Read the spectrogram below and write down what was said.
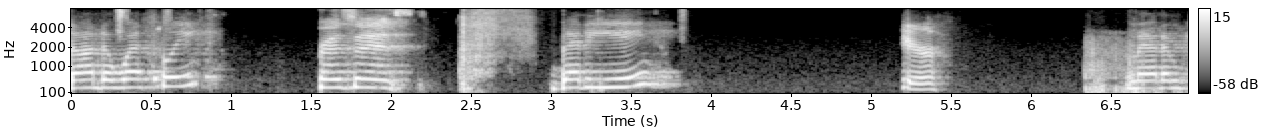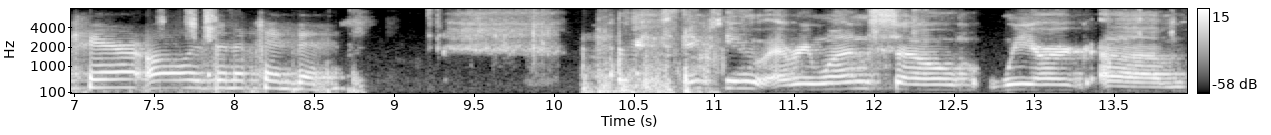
Shawnda Westly, Present. Betty Yee. Here. Madam Chair, all is in attendance. Thank you, everyone. So we are um,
